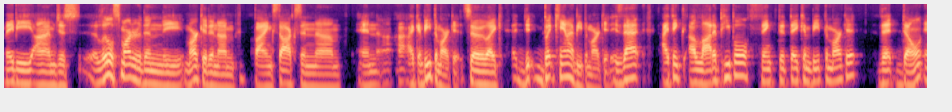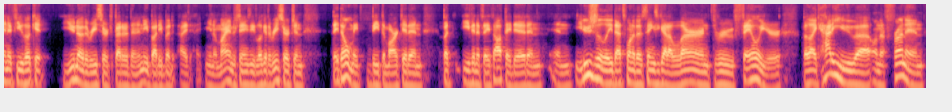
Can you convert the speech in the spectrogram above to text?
maybe I'm just a little smarter than the market, and I'm buying stocks and um, and I can beat the market. So like, but can I beat the market? Is that I think a lot of people think that they can beat the market that don't. And if you look at you know the research better than anybody, but I, you know, my understanding is you look at the research and they don't make, beat the market. And, but even if they thought they did, and, and usually that's one of those things you got to learn through failure. But like, how do you, uh, on the front end,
